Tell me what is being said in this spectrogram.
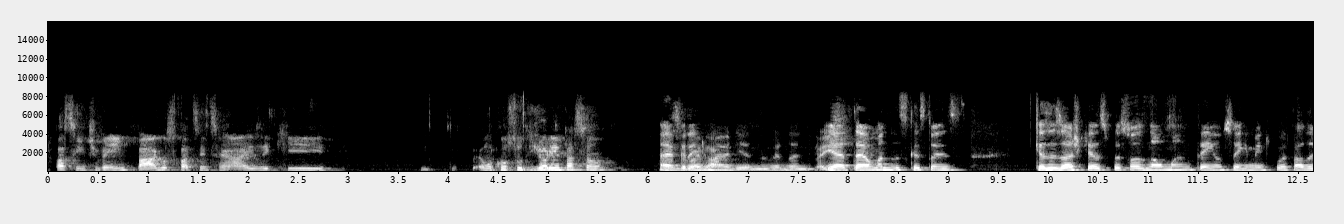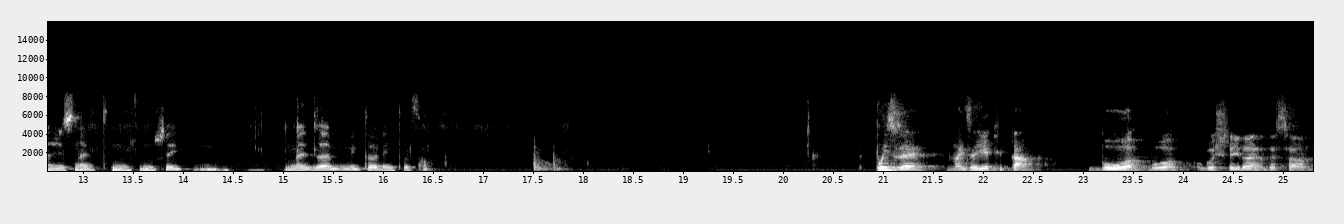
o paciente vem, paga os 400 reais e que é uma consulta de orientação. É, a grande maioria, na verdade. É e até uma das questões que às vezes eu acho que as pessoas não mantêm o segmento por causa disso, né? Não, não sei. Mas é muita orientação. Pois é, mas aí é que tá. Boa, boa. Eu gostei da, dessa,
